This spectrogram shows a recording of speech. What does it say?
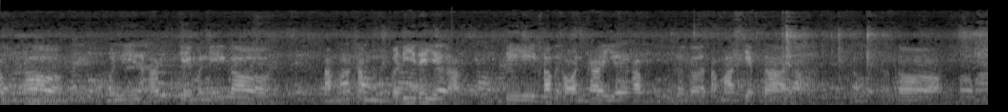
ครับก็วันนี้นะครับเกมวันนี้ก็สามารถทำเบอร์ดี้ได้เยอะครับตีเข้าไป on ใกล้เยอะครับ แล้วก็สามารถเก็บได้ครับแล้วก็พอมา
